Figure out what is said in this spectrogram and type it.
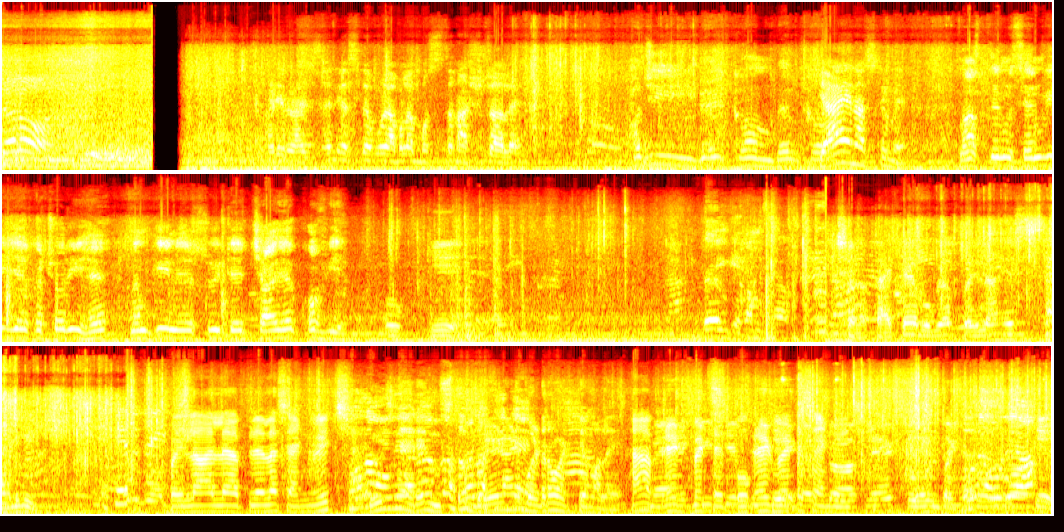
चलो आणि राजधानी असल्यामुळे आम्हाला मस्त नाश्ता आलाय. हाँ जी वेलकम वेलकम क्या आहे नाश्ते में? नाश्ते में सैंडविच है कचौरी है नमकीन है स्वीट है चाय है कॉफी है. ओके. वेलकम चला काय काय बघूया. पहिला आहे सँडविच पहिला आलं आपल्याला सँडविच सँडविच नाही रे नुसतं ब्रेड आणि बटर वाटते मला. हे. हा bread butter. Bread butter sandwich butter okay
